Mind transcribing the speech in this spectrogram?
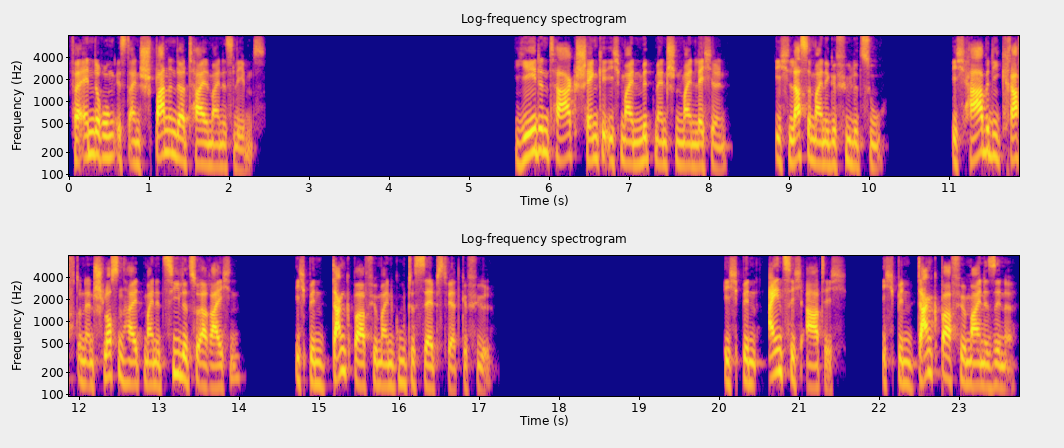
Veränderung ist ein spannender Teil meines Lebens. Jeden Tag schenke ich meinen Mitmenschen mein Lächeln. Ich lasse meine Gefühle zu. Ich habe die Kraft und Entschlossenheit, meine Ziele zu erreichen. Ich bin dankbar für mein gutes Selbstwertgefühl. Ich bin einzigartig. Ich bin dankbar für meine Sinne.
